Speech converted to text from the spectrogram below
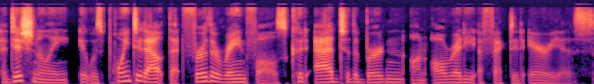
Additionally, it was pointed out that further rainfalls could add to the burden on already affected areas.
